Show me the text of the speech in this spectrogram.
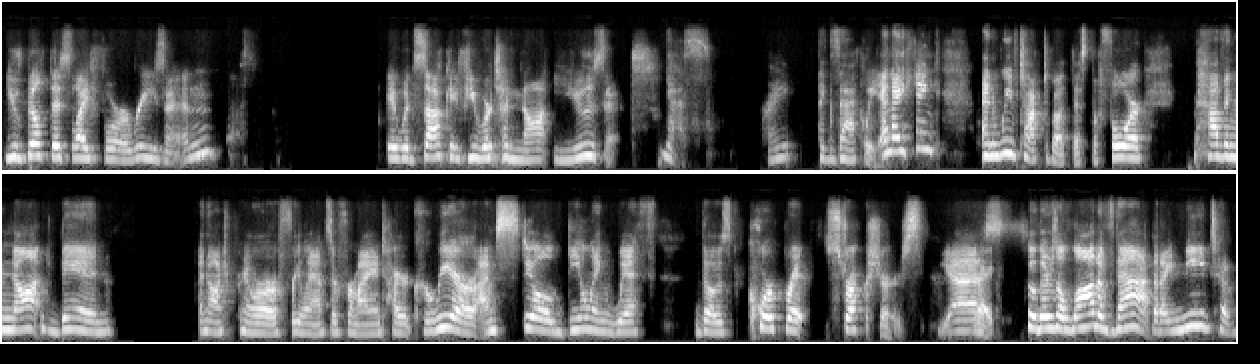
You've built this life for a reason. Yes. It would suck if you were to not use it. Yes. Right. Exactly. And I think, and we've talked about this before, having not been an entrepreneur or a freelancer for my entire career, I'm still dealing with those corporate structures. Yes. Right? So there's a lot of that that I need to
